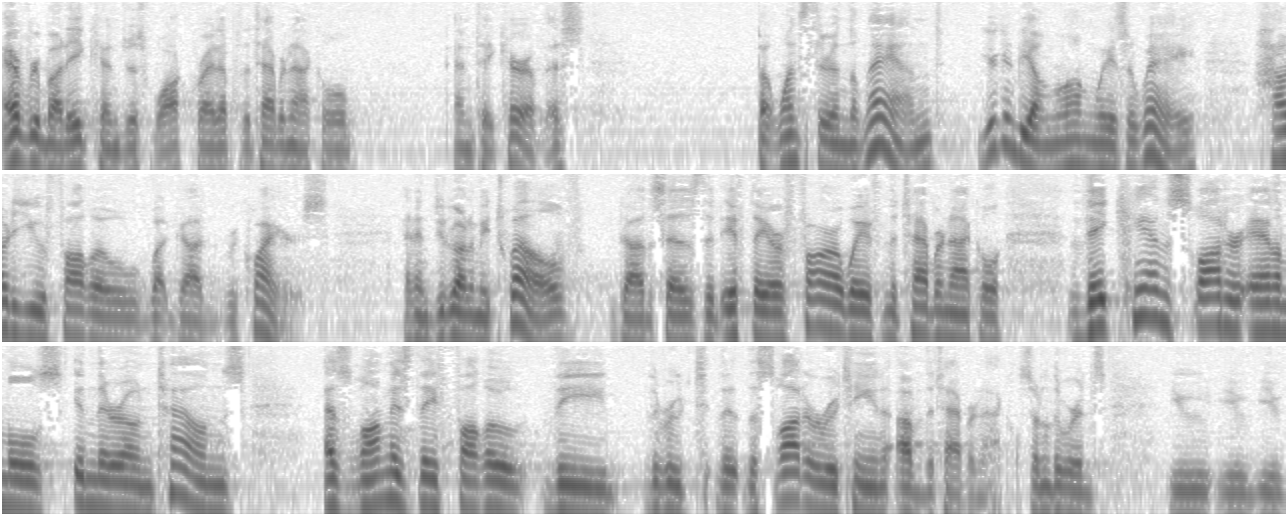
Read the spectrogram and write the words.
Everybody can just walk right up to the tabernacle and take care of this. But once they're in the land, you're going to be a long ways away. How do you follow what God requires? And in Deuteronomy 12, God says that if they are far away from the tabernacle, they can slaughter animals in their own towns as long as they follow the, the, the, the slaughter routine of the tabernacle. So, in other words, you, you, you,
